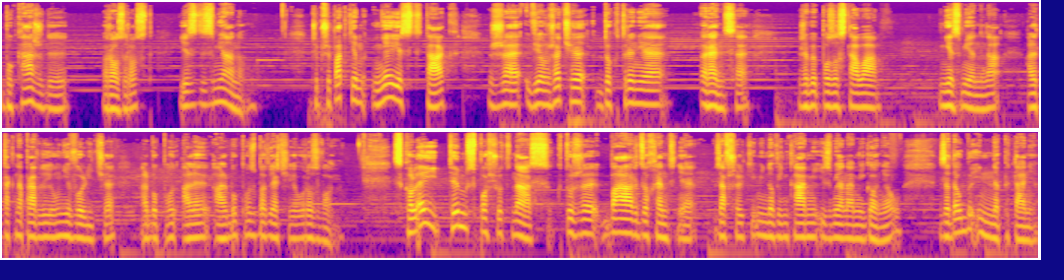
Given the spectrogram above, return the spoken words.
bo każdy rozrost jest zmianą. Czy przypadkiem nie jest tak, że wiążecie doktrynie ręce, żeby pozostała niezmienna, ale tak naprawdę ją nie wolicie, albo, po, ale, albo pozbawiacie ją rozwoju? Z kolei tym spośród nas, którzy bardzo chętnie za wszelkimi nowinkami i zmianami gonią, zadałby inne pytanie.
